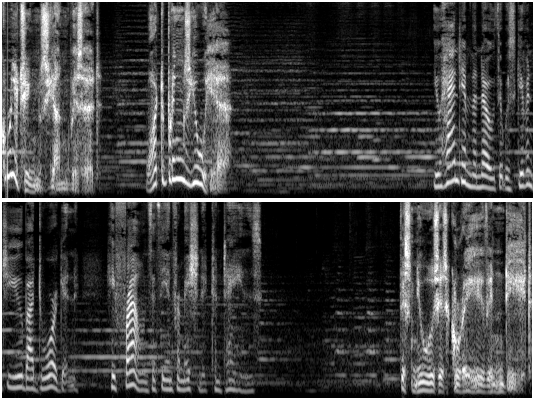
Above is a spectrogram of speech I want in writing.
Greetings, young wizard. What brings you here? You hand him the note that was given to you by Dworgyn. He frowns at the information it contains. This news is grave indeed.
